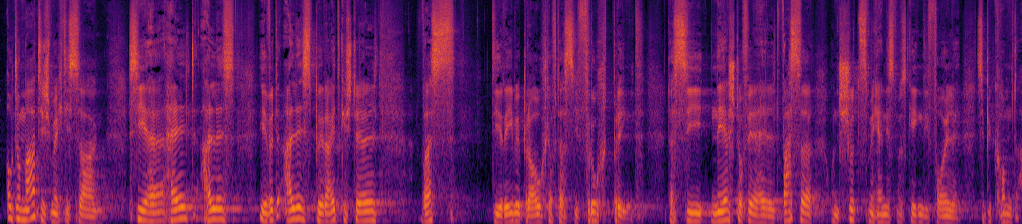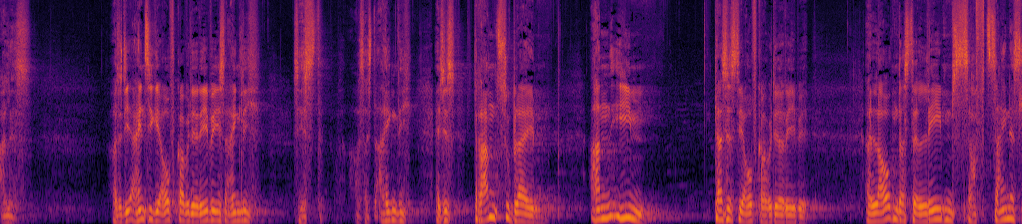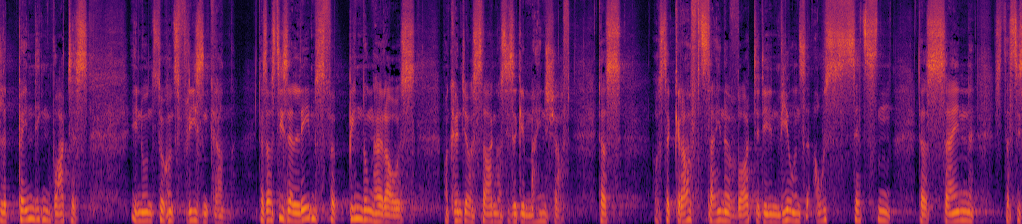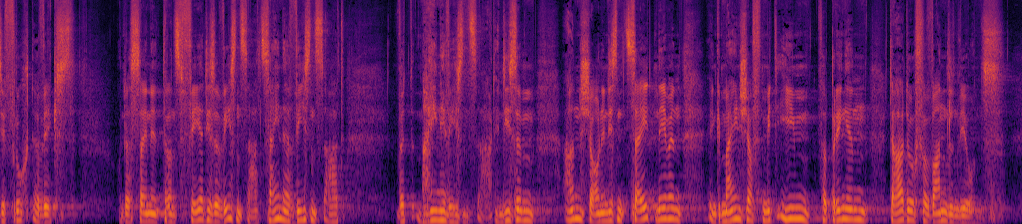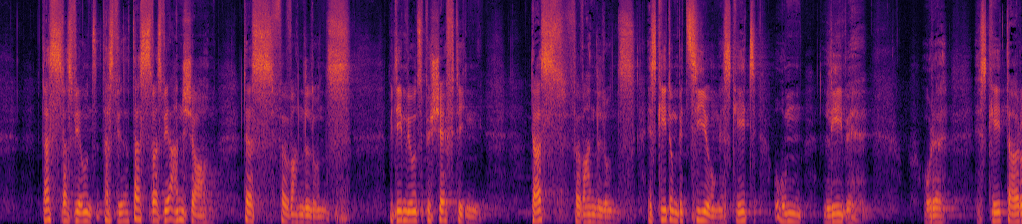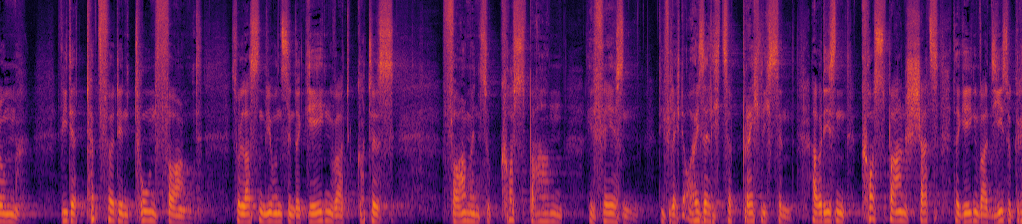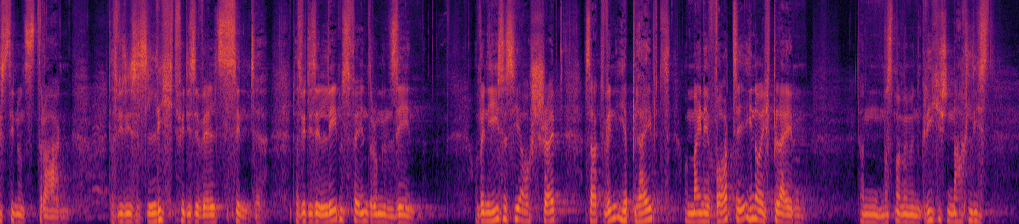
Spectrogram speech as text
Automatisch möchte ich sagen. Sie erhält alles, ihr wird alles bereitgestellt, was die Rebe braucht, auf das sie Frucht bringt, dass sie Nährstoffe erhält, Wasser und Schutzmechanismus gegen die Fäule. Sie bekommt alles. Also die einzige Aufgabe der Rebe ist eigentlich, sie ist, was heißt eigentlich, es ist dran zu bleiben an ihm. Das ist die Aufgabe der Rebe. Erlauben, dass der Lebenssaft seines lebendigen Wortes in uns, durch uns fließen kann. Dass aus dieser Lebensverbindung heraus, man könnte auch sagen, aus dieser Gemeinschaft, dass aus der Kraft seiner Worte, denen wir uns aussetzen, dass, sein, dass diese Frucht erwächst und dass sein Transfer dieser Wesensart, seiner Wesensart wird meine Wesensart. In diesem Anschauen, in diesem Zeitnehmen, in Gemeinschaft mit ihm verbringen, dadurch verwandeln wir uns. Das, was wir uns, das, das, was wir anschauen, das verwandelt uns. Mit dem wir uns beschäftigen, das verwandelt uns. Es geht um Beziehung, es geht um Liebe. Oder es geht darum, wie der Töpfer den Ton formt so lassen wir uns in der Gegenwart Gottes formen zu kostbaren Gefäßen, die vielleicht äußerlich zerbrechlich sind, aber diesen kostbaren Schatz der Gegenwart Jesu Christi in uns tragen. Dass wir dieses Licht für diese Welt sind, dass wir diese Lebensveränderungen sehen. Und wenn Jesus hier auch schreibt, sagt, wenn ihr bleibt und meine Worte in euch bleiben, dann muss man, wenn man im Griechischen nachliest,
